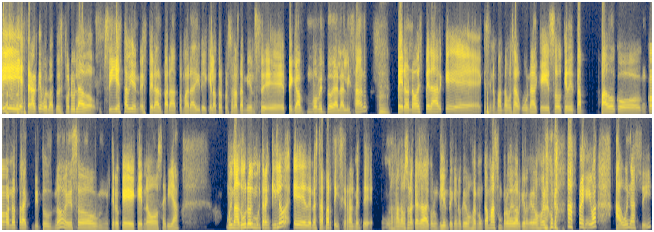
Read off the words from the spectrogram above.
y esperar que vuelva. Entonces, por un lado, sí está bien esperar para tomar aire y que la otra persona también se tenga un momento de analizar, mm. pero no esperar que, que si nos mandamos alguna, que eso quede tapado con, con, otra actitud, ¿no? Eso mm, creo que, que no sería muy maduro y muy tranquilo eh, de nuestra parte. Y si realmente nos mandamos una cagada con un cliente que no queremos ver nunca más, un proveedor que no queremos ver nunca más, aún así,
